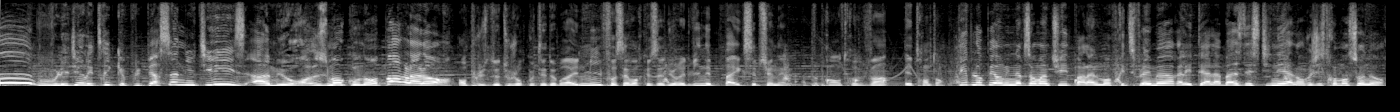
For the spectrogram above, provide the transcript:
Woo! Vous voulez dire les trucs que plus personne n'utilise Ah mais heureusement qu'on en parle alors En plus de toujours coûter deux bras et demi, faut savoir que sa durée de vie n'est pas exceptionnelle, à peu près entre 20 et 30 ans. Développée en 1928 par l'allemand Fritz Fleimer, elle était à la base destinée à l'enregistrement sonore.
